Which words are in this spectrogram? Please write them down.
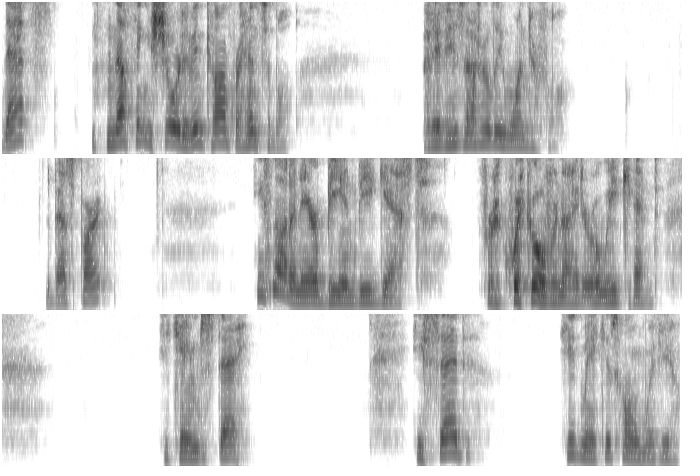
That's nothing short of incomprehensible, but it is utterly wonderful. The best part? He's not an Airbnb guest for a quick overnight or a weekend. He came to stay. He said he'd make his home with you.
